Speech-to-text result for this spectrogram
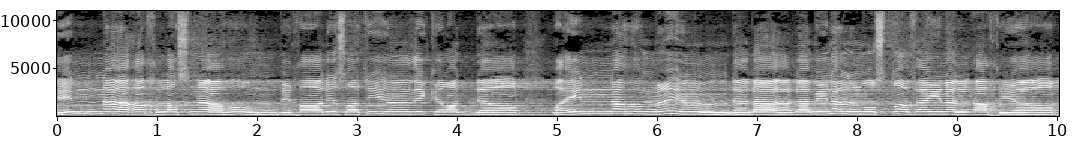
إنا أخلصناهم بخالصة ذكر الدار. وإنهم عندنا لمن المصطفين الأخيار.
